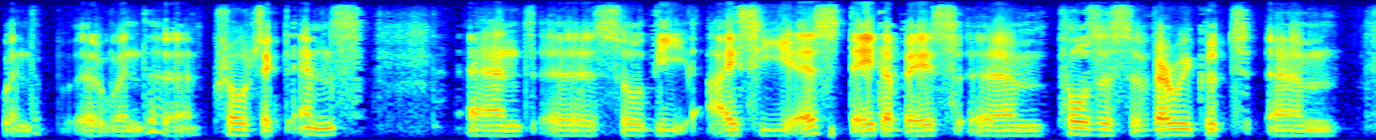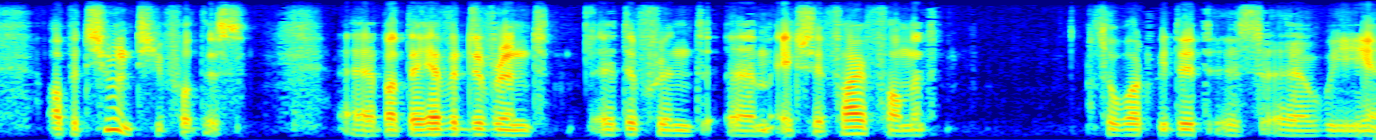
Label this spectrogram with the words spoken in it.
when the, uh, when the project ends. And uh, so the ICES database um, poses a very good um, opportunity for this. Uh, but they have a different, a different HDF5 format. So what we did is uh, we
